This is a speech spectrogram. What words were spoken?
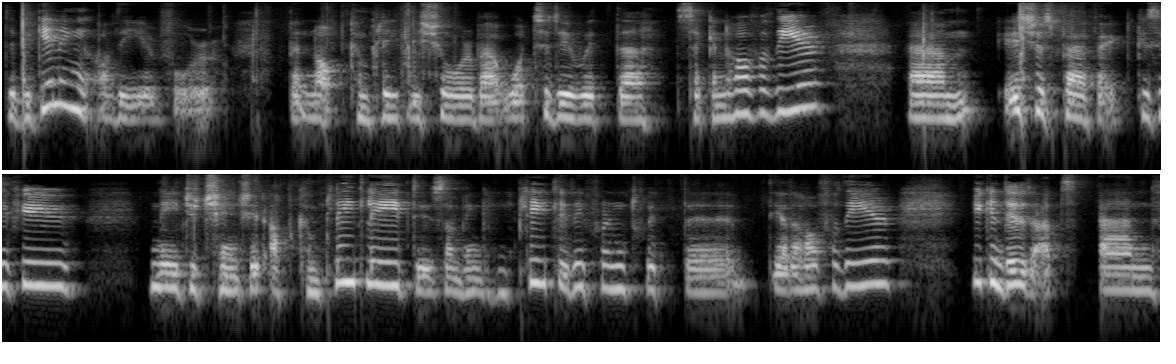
the beginning of the year for but not completely sure about what to do with the second half of the year um, it's just perfect. Because if you need to change it up completely, do something completely different with the, the other half of the year, you can do that and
